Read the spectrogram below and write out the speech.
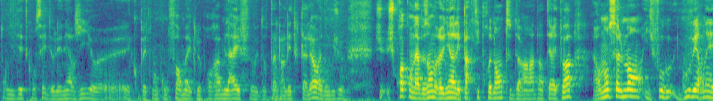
ton idée de conseil de l'énergie euh, est complètement conforme avec le programme LIFE euh, dont tu as parlé tout à l'heure. Et donc, je, je, crois qu'on a besoin de réunir les parties prenantes d'un territoire. Alors, non seulement il faut gouverner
